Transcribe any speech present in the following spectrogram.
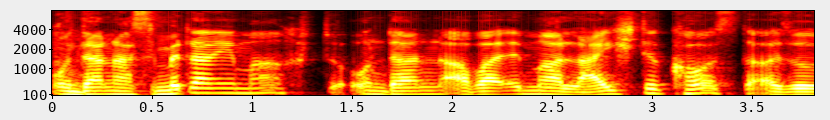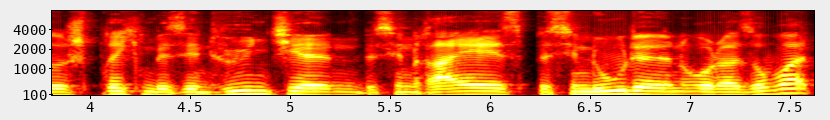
Und dann hast du Mittag gemacht und dann aber immer leichte Kost, also sprich ein bisschen Hühnchen, ein bisschen Reis, ein bisschen Nudeln oder sowas.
